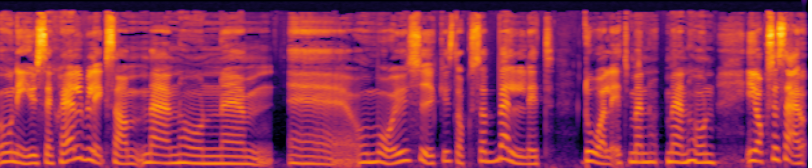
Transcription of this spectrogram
hon är ju sig själv liksom. Men hon, eh, eh hon mår ju psykiskt också väldigt dåligt. Men, men hon är också så här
